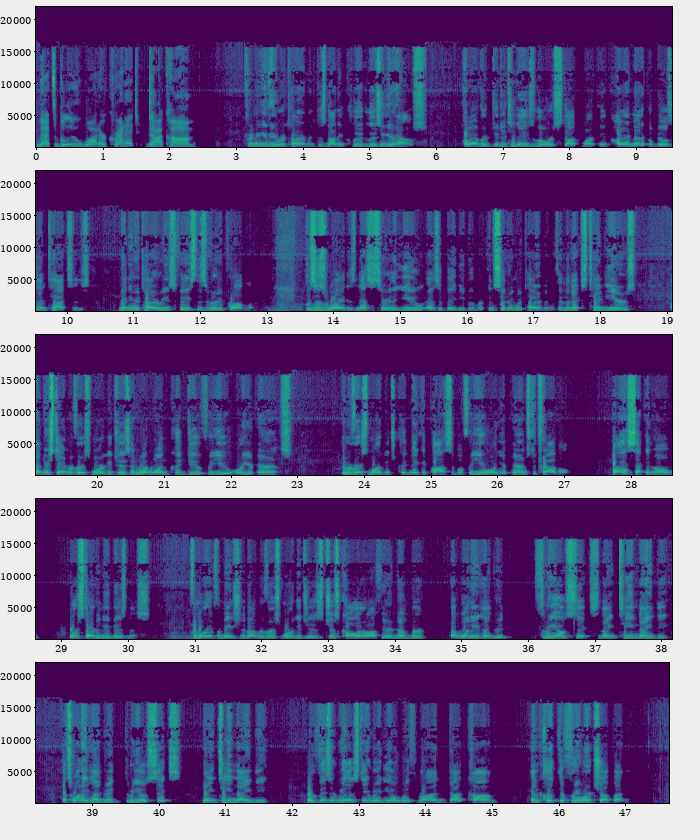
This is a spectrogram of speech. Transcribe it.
That's bluewatercredit.com. Trimming of your retirement does not include losing your house. However, due to today's lower stock market, higher medical bills, and taxes, many retirees face this very problem. This is why it is necessary that you, as a baby boomer considering retirement within the next 10 years, understand reverse mortgages and what one could do for you or your parents. A reverse mortgage could make it possible for you or your parents to travel, buy a second home, or start a new business. For more information about reverse mortgages, just call our off air number at 1 800 306 1990. That's 1 800 306 1990. Or visit realestateradio.com and click the free workshop button.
